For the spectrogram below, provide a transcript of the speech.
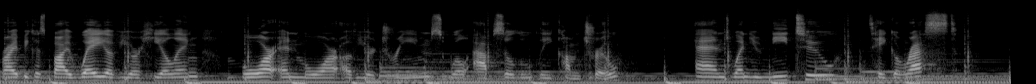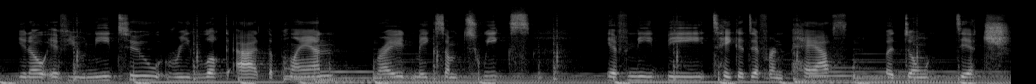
right? Because by way of your healing, more and more of your dreams will absolutely come true. And when you need to, take a rest, you know, if you need to relook at the plan, right? Make some tweaks. If need be, take a different path, but don't ditch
